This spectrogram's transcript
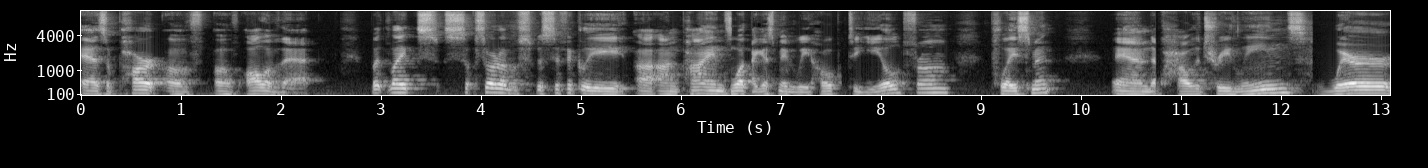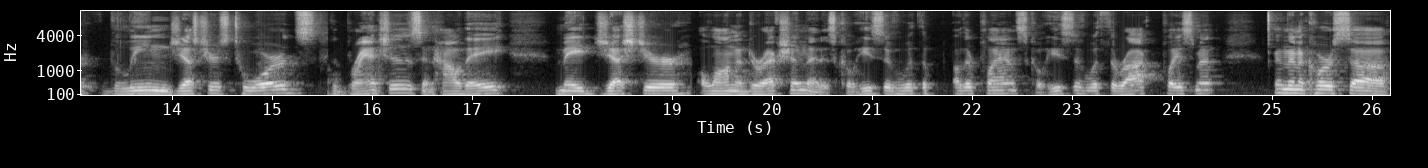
as a part of, of all of that. But like s- sort of specifically uh, on pines, what I guess maybe we hope to yield from placement and how the tree leans, where the lean gestures towards the branches and how they may gesture along a direction that is cohesive with the other plants, cohesive with the rock placement. And then, of course, uh,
